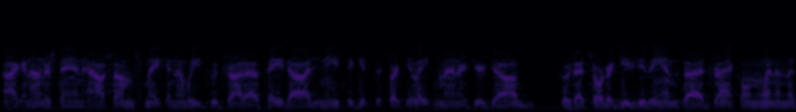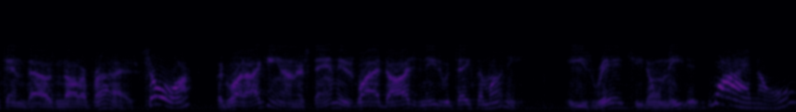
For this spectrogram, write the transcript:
I can understand how some snake in the weeds would try to pay Dodge Diogenes to get the circulating manager job, because that sort of gives you the inside track on winning the $10,000 prize. Sure. But what I can't understand is why Dodge Diogenes would take the money. He's rich. He don't need it. Why, no.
